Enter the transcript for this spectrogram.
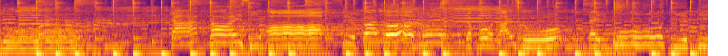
อยู่จากน้อยสิออกซื้อก้อนโลดมูอย่าโพดหลายสูงได้หมูกีดดี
